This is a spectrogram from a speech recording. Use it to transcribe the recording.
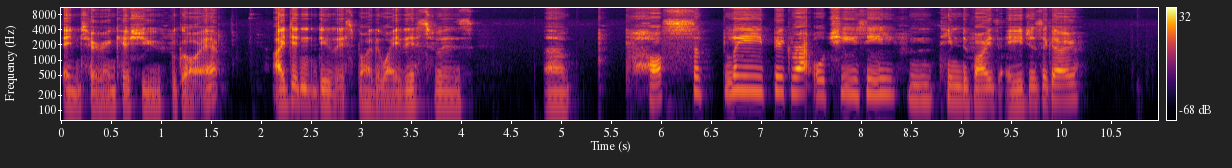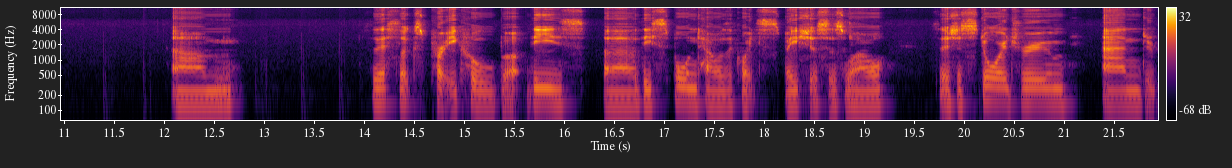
interior in case you forgot it. I didn't do this, by the way. This was uh, possibly Big Rat or Cheesy from Team Devise ages ago. Um, this looks pretty cool, but these uh, these spawn towers are quite spacious as well. So there's a storage room and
